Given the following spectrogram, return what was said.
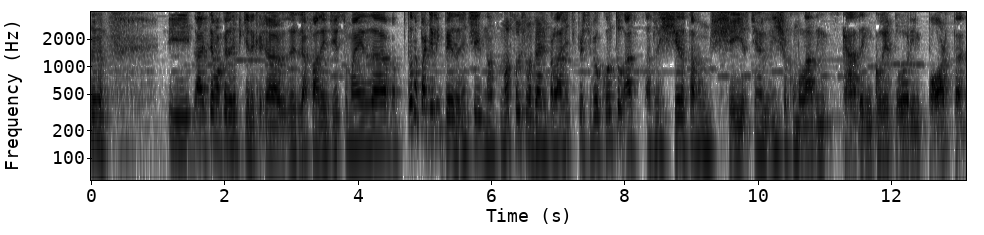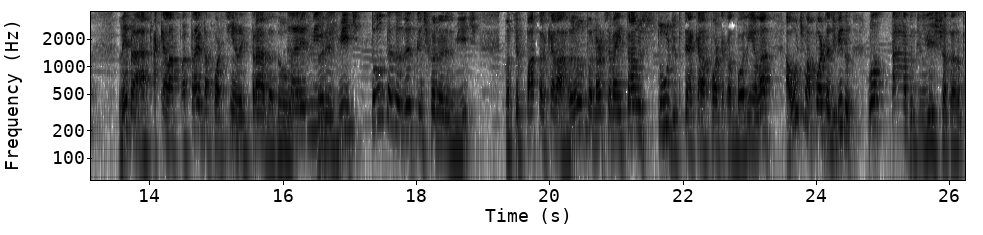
E aí tem uma coisa repetida que eu já, já falei disso, mas ah, toda a parte de limpeza, a gente, nossa, nossa última viagem para lá, a gente percebeu quanto as, as lixeiras estavam cheias, tinha lixo acumulado em escada, em corredor, em porta. Lembra a- aquela atrás da portinha da entrada do, do Aerosmith? Todas as vezes que a gente foi no Aerosmith, quando você passa aquela rampa, na hora que você vai entrar no estúdio, que tem aquela porta com as bolinhas lá, a última porta de vidro, lotado de lixo atrás da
